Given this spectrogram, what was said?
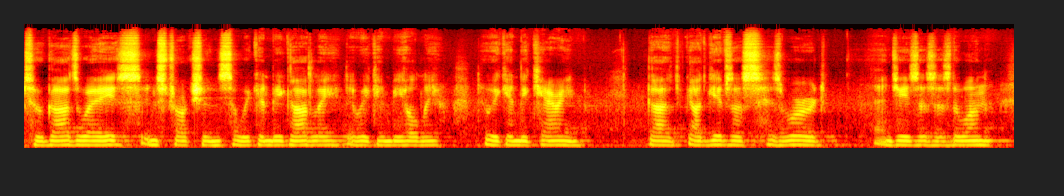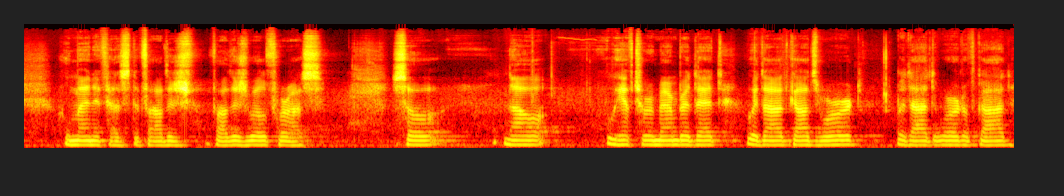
to God's ways, instructions, so we can be godly, that we can be holy, that we can be caring. God, God gives us His word, and Jesus is the one who manifests the Father's, Father's will for us. So now we have to remember that without God's word, without the word of God,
